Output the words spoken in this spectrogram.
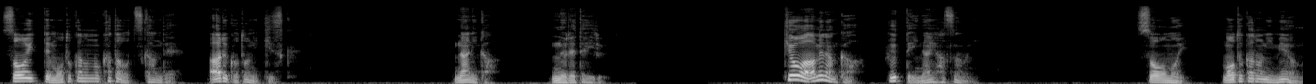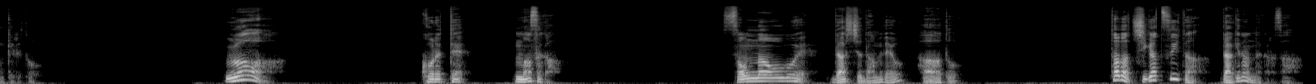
そう言って元カノの肩を掴んで、あることに気づく。何か、濡れている。今日は雨なんか降っていないはずなのに。そう思い、元カノに目を向けると。うわぁこれって、まさか？そんな大声出しちゃダメだよ、ハート。ただ血がついただけなんだからさ。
